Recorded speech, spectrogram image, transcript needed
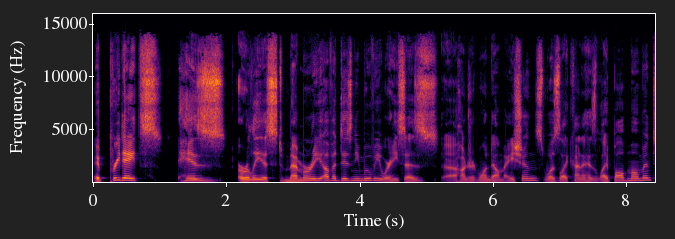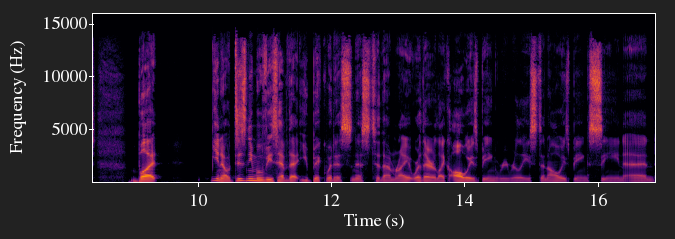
It predates his earliest memory of a Disney movie where he says uh, 101 Dalmatians was like kind of his light bulb moment, but you know, Disney movies have that ubiquitousness to them, right? Where they're like always being re released and always being seen. And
